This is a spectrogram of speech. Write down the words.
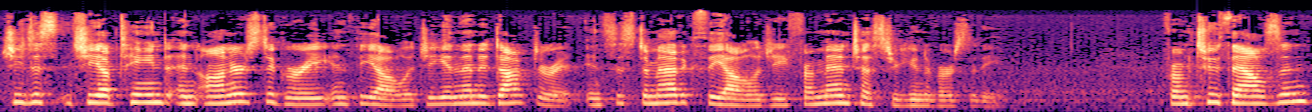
she, just, she obtained an honors degree in theology and then a doctorate in systematic theology from Manchester University. From 2000,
